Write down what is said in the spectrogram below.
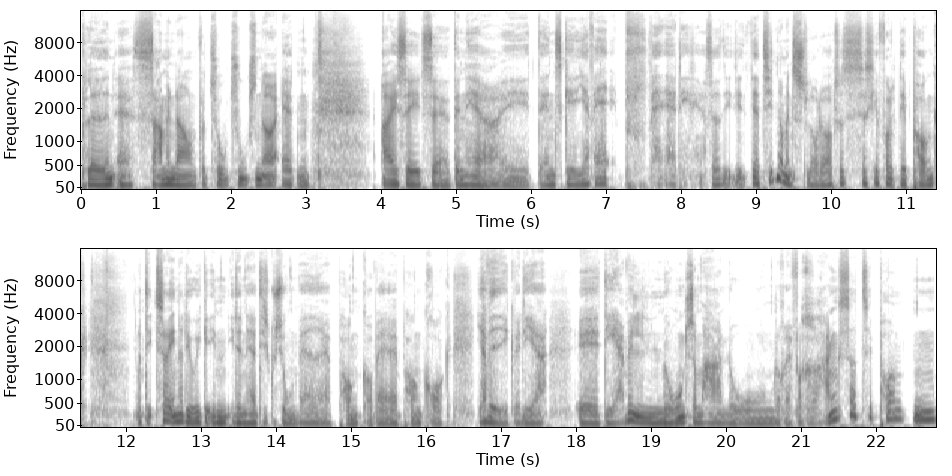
pladen af samme navn fra 2018. Ice Age er den her øh, danske, ja hvad, pff, hvad er det? Altså, det, det, det er tit, når man slår det op, så, så siger folk, det er punk. Og det, så ender det jo ikke ind i den her diskussion, hvad er punk og hvad er punkrock. Jeg ved ikke, hvad det er. Øh, det er vel nogen, som har nogle referencer til punken,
